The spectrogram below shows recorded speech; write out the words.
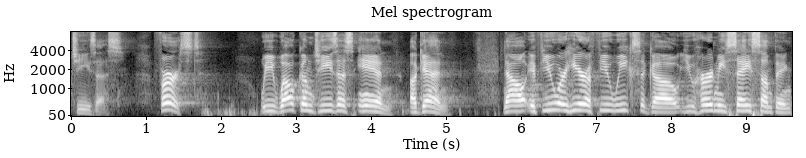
Jesus. First, we welcome Jesus in again. Now, if you were here a few weeks ago, you heard me say something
